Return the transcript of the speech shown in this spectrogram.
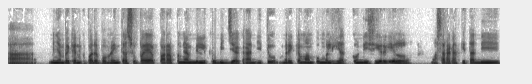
uh, menyampaikan kepada pemerintah supaya para pengambil kebijakan itu mereka mampu melihat kondisi real masyarakat kita di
